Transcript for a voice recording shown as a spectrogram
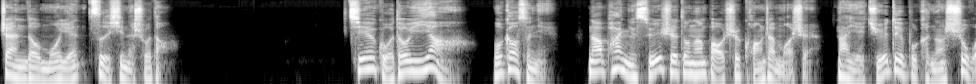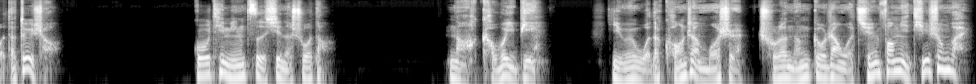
战斗魔猿自信的说道：“结果都一样，我告诉你，哪怕你随时都能保持狂战模式，那也绝对不可能是我的对手。”古天明自信的说道：“那可未必，因为我的狂战模式。”除了能够让我全方面提升外，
